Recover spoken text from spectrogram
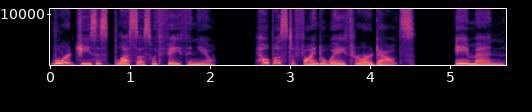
Lord Jesus, bless us with faith in you. Help us to find a way through our doubts. Amen.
